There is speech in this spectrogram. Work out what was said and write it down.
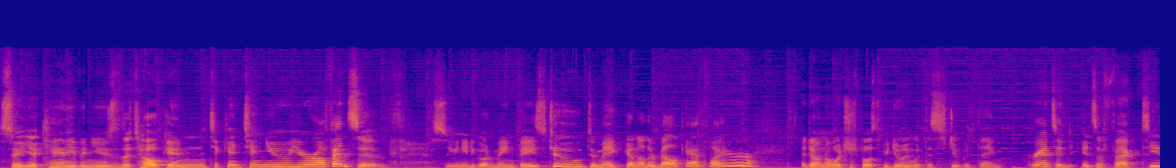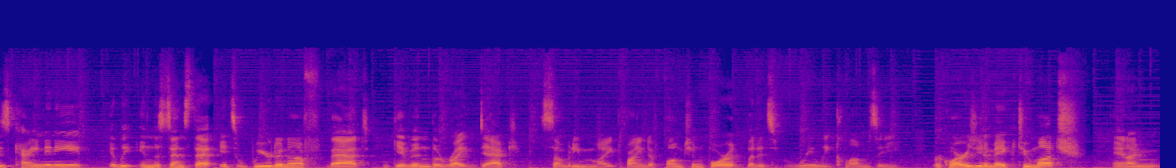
So you can't even use the token to continue your offensive. So you need to go to main phase 2 to make another Bellcat fighter? I don't know what you're supposed to be doing with this stupid thing. Granted, its effect is kinda neat, in the sense that it's weird enough that given the right deck, somebody might find a function for it, but it's really clumsy. Requires you to make too much, and I'm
